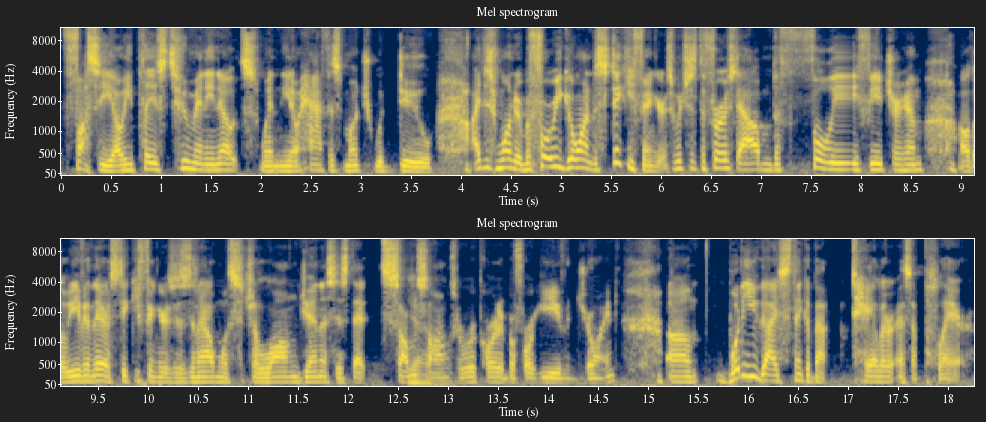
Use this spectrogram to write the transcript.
fussy. Oh, he plays too many notes when you know half as much would do. I just wonder before we go on to Sticky Fingers, which is the first album to fully feature him. Although even there, Sticky Fingers is an album with such a long genesis that some Yeah. songs were recorded before he even joined. Um, what do you guys think about Taylor as a player?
